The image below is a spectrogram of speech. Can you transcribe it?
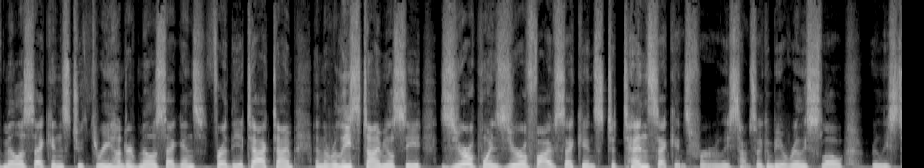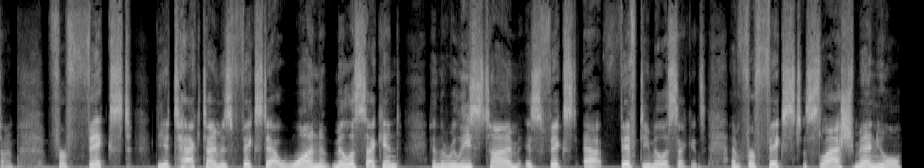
milliseconds to 300 milliseconds for the attack time. And the release time, you'll see 0.05 seconds to 10 seconds for release time. So it can be a really slow release time. For fixed, the attack time is fixed at 1 millisecond and the release time is fixed at 50 milliseconds. And for fixed slash manual,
